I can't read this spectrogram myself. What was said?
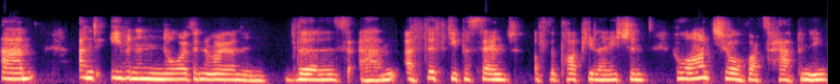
Um, and even in Northern Ireland, there's um, a 50% of the population who aren't sure what's happening,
